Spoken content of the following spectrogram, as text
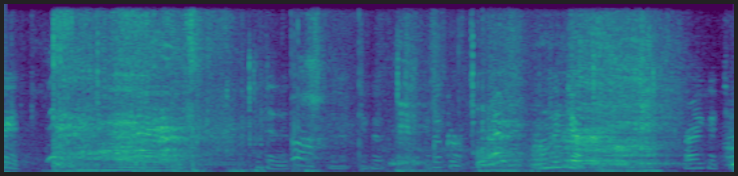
Okay. You did it. You did it. You're good. You're good girl. Good job. Very good job.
